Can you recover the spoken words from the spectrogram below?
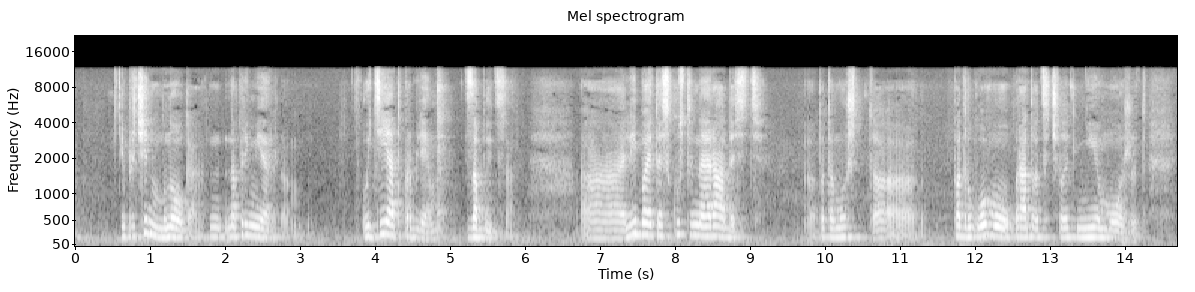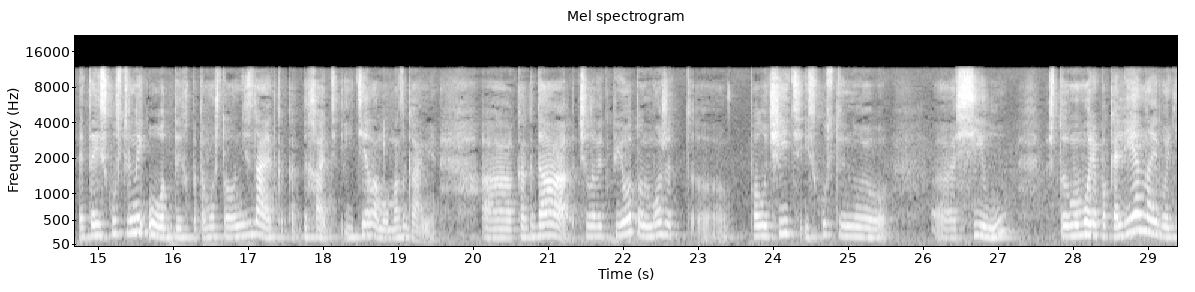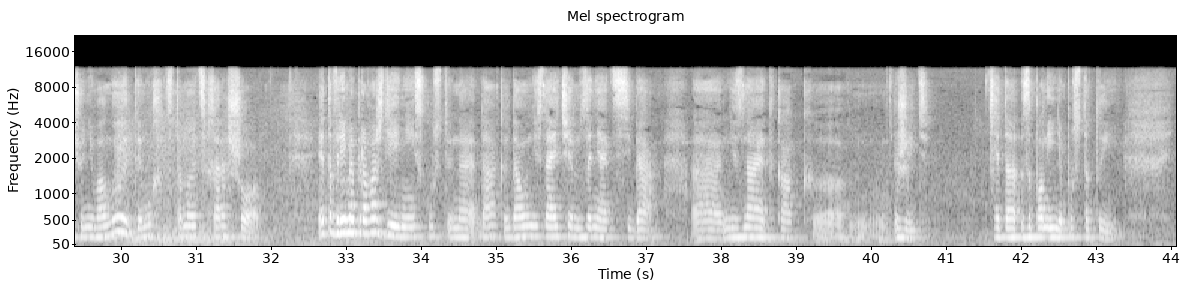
И причин много. Например, уйти от проблем, забыться. А, либо это искусственная радость, потому что по-другому радоваться человек не может. Это искусственный отдых, потому что он не знает, как отдыхать и телом, и мозгами. А, когда человек пьет, он может э, получить искусственную э, силу, что ему море по колено, его ничего не волнует, ему становится хорошо. Это времяпровождение искусственное, да, когда он не знает, чем занять себя, э, не знает, как жить. Это заполнение пустоты.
